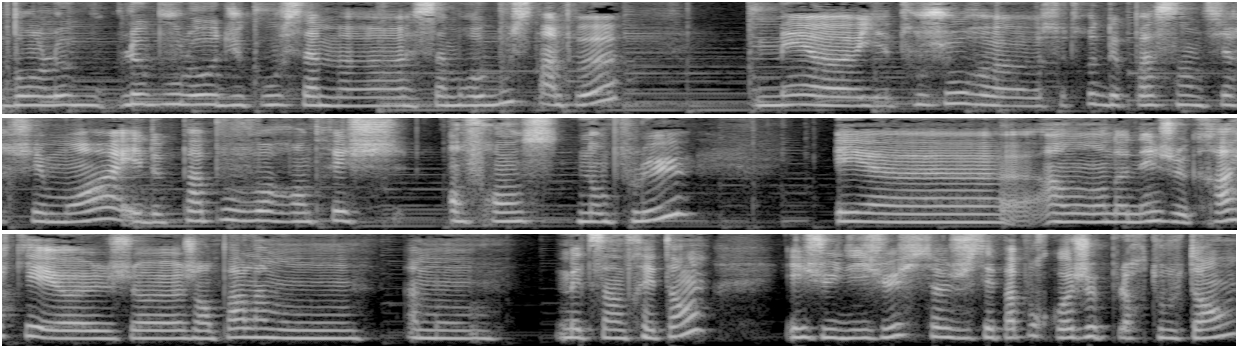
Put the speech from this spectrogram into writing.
bon, le, boulot, du coup, ça me, ça me rebooste un peu. Mais euh, il y a toujours euh, ce truc de pas sentir chez moi et de pas pouvoir rentrer en France non plus. Et euh, à un moment donné, je craque et je- j'en parle à mon, à mon médecin traitant. Et je lui dis juste, je sais pas pourquoi je pleure tout le temps.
